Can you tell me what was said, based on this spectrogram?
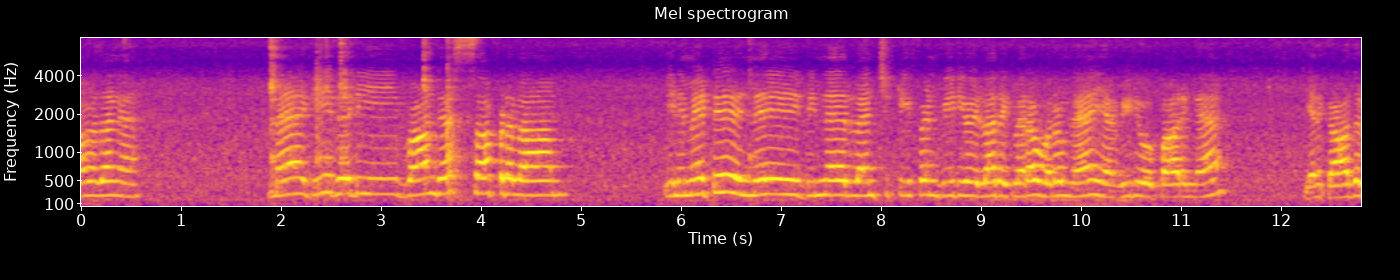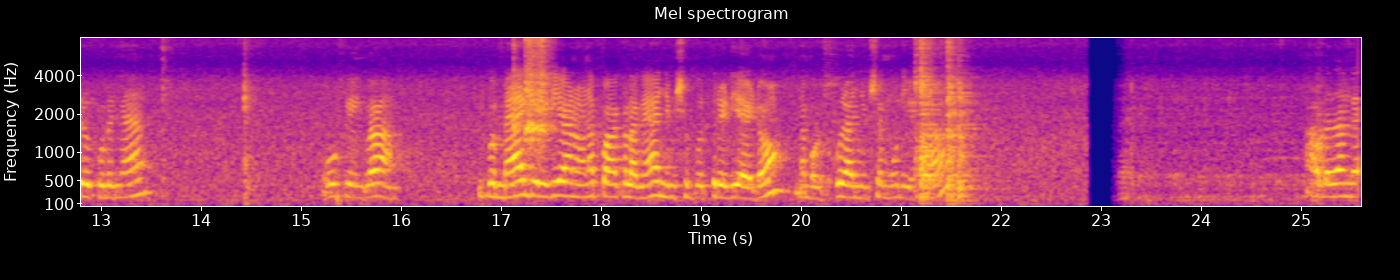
அவ்வளோதாங்க மேகி ரெடி வாங்க சாப்பிடலாம். இனிமேட்டு இதுமாரி டின்னர் லஞ்ச் டிஃபன் வீடியோ எல்லாம் ரெகுலராக வருங்க. என் வீடியோவை பாருங்கள் எனக்கு ஆதரவு கொடுங்க. ஓகேங்களா? இப்போ மேகி ரெடி ஆனோன்னே பார்க்கலாங்க. அஞ்சு நிமிஷம் பொறுத்து ரெடி ஆகிடும் நம்ம ஒரு அஞ்சு நிமிஷம் மூடி வைக்கலாம் அவ்வளோதாங்க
